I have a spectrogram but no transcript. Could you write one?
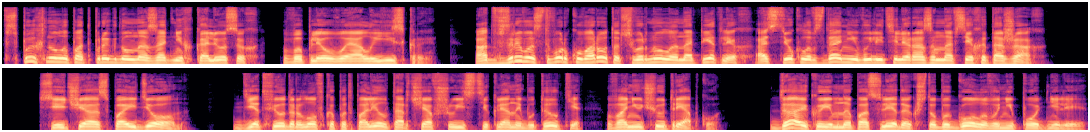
вспыхнул и подпрыгнул на задних колесах, выплевывая алые искры. От взрыва створку ворот отшвырнуло на петлях, а стекла в здании вылетели разом на всех этажах. «Сейчас пойдем!» Дед Федор ловко подпалил торчавшую из стеклянной бутылки вонючую тряпку. «Дай-ка им напоследок, чтобы головы не подняли!»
